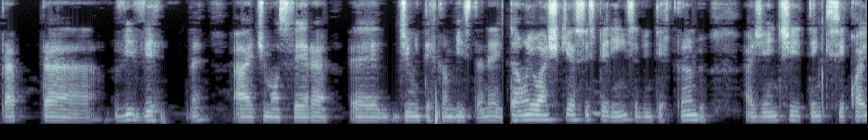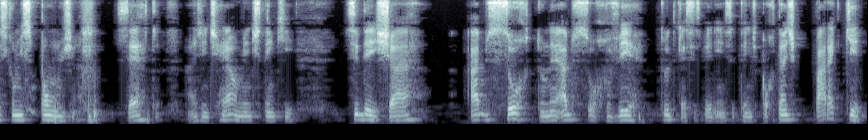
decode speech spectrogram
para viver né, a atmosfera é, de um intercambista. Né? Então eu acho que essa experiência do intercâmbio a gente tem que ser quase que uma esponja, certo? A gente realmente tem que se deixar absorto, né? absorver tudo que essa experiência tem de importante para que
